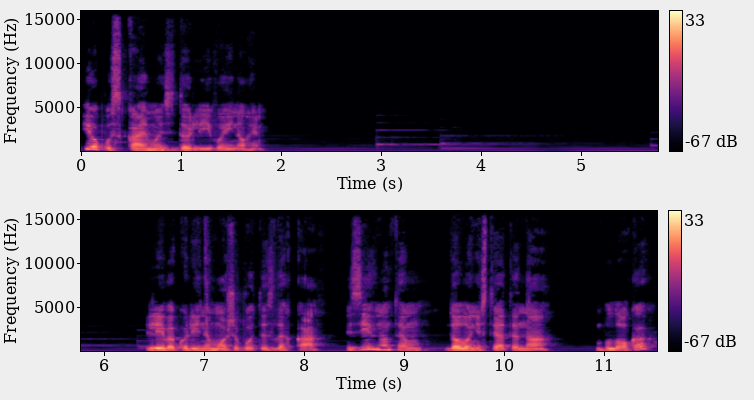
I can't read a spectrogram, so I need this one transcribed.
і опускаємось до лівої ноги. Ліве коліно може бути злегка зігнутим, долоні стояти на блоках.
